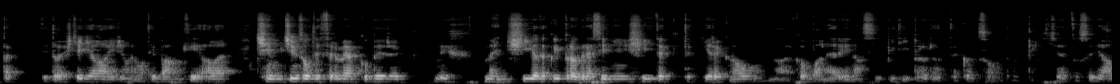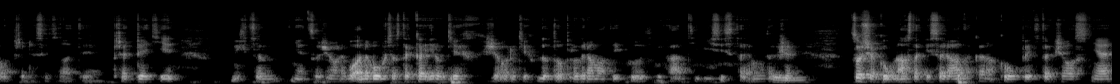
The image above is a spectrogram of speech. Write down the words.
tak ty to ještě dělají, že? nebo ty banky, ale čím, čím jsou ty firmy, jakoby řekl bych, menší a takový progresivnější, tak, tak ti řeknou, no, jako banery na CPT prodat, jako co, to prostě to se dělalo před deseti lety, před pěti, my chceme něco, že jo, nebo, nebo už to strkají do těch, že jo, do, těch, do toho programatiku, do těch RTB systémů, takže mm což jako u nás taky se dá také nakoupit, takže vlastně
